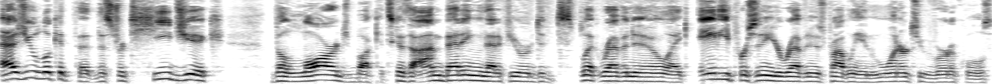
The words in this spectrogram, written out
as you look at the the strategic the large buckets because I'm betting that if you were to split revenue, like 80% of your revenue is probably in one or two verticals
